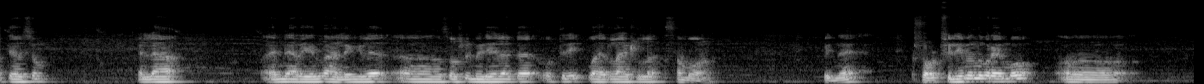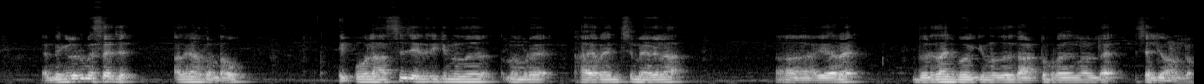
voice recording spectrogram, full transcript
അത്യാവശ്യം എല്ലാ എന്നെ അറിയുന്ന അല്ലെങ്കിൽ സോഷ്യൽ മീഡിയയിലൊക്കെ ഒത്തിരി വൈറലായിട്ടുള്ള സംഭവമാണ്. പിന്നെ ഷോർട്ട് ഫിലിം എന്ന് പറയുമ്പോൾ എന്തെങ്കിലും ഒരു മെസ്സേജ് അതിനകത്തുണ്ടാവും. ഇപ്പോൾ ലാസ്റ്റ് ചെയ്തിരിക്കുന്നത് നമ്മുടെ ഹൈ റേഞ്ച് മേഖല ഏറെ ദുരിതം അനുഭവിക്കുന്നത് കാട്ടുമൃഗങ്ങളുടെ ശല്യമാണല്ലോ.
